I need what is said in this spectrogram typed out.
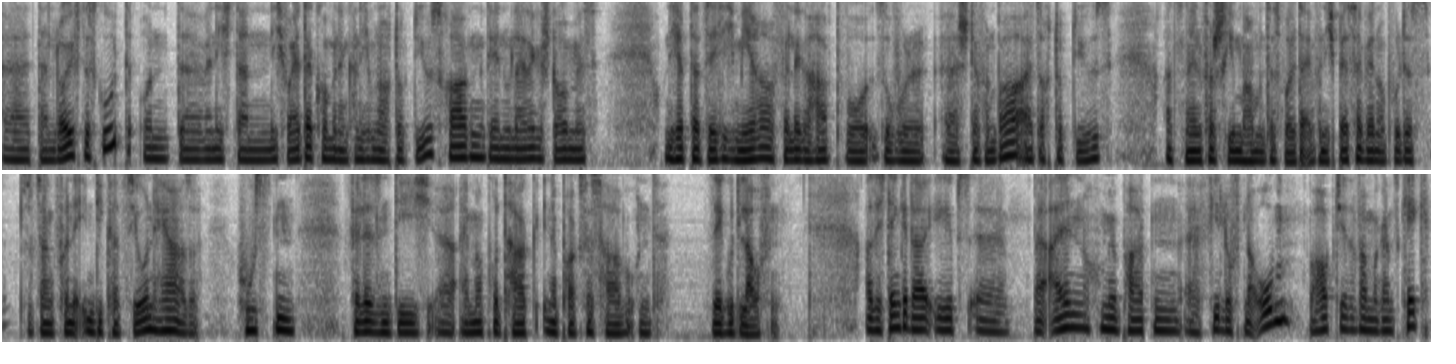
äh, dann läuft es gut. Und äh, wenn ich dann nicht weiterkomme, dann kann ich immer noch Dr. Hughes fragen, der nun leider gestorben ist. Und ich habe tatsächlich mehrere Fälle gehabt, wo sowohl äh, Stefan Bauer als auch Dr. Hughes Arzneien verschrieben haben und das wollte einfach nicht besser werden, obwohl das sozusagen von der Indikation her, also Hustenfälle sind, die ich äh, einmal pro Tag in der Praxis habe und sehr gut laufen. Also ich denke, da gibt's äh, bei allen Homöopathen äh, viel Luft nach oben. Behaupte ich einfach mal ganz keck,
